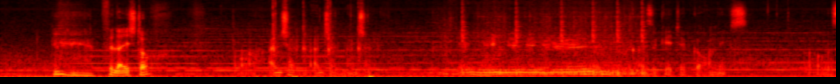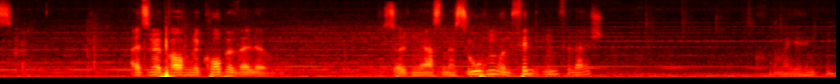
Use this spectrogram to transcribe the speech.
Vielleicht doch. Oh, anschalten, anschalten, anschalten. Also geht hier gar nichts. Aus. Also wir brauchen eine Kurbelwelle. Die sollten wir erstmal suchen und finden, vielleicht. Mal hier hinten.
